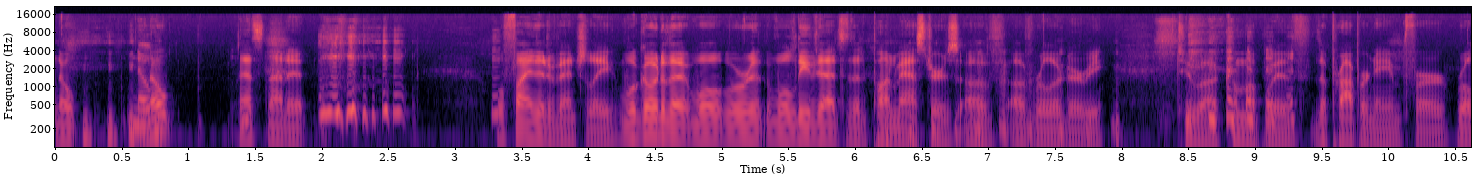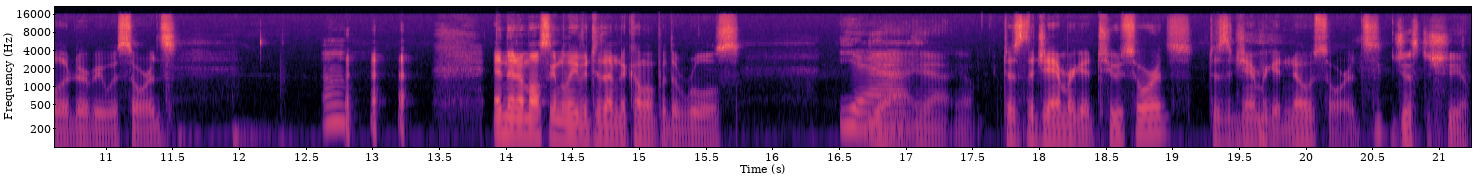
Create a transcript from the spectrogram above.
Nope. Nope. That's not it. we'll find it eventually. We'll go to the we'll we'll, we'll leave that to the pun masters of, of roller derby to uh, come up with the proper name for roller derby with swords. Uh. and then I'm also going to leave it to them to come up with the rules. Yeah. Yeah, yeah, yeah. Does the jammer get two swords? Does the jammer get no swords? Just a shield.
